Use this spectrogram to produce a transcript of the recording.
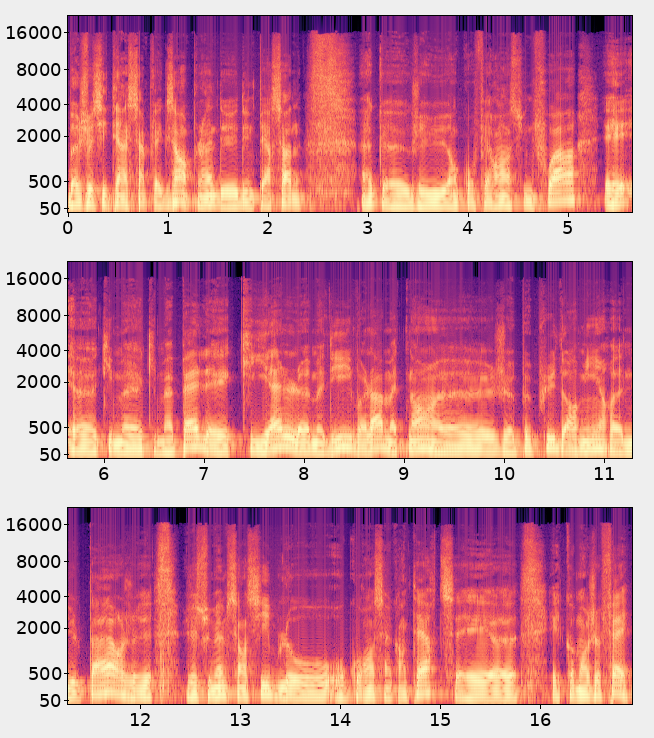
Ben, je vais citer un simple exemple hein, d'une personne hein, que j'ai eu en conférence une fois et euh, qui m'appelle et qui elle me dit voilà maintenant je peux plus dormir nulle part, je suis même sensible au, courant 50 Hertz et euh, et comment je fais.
